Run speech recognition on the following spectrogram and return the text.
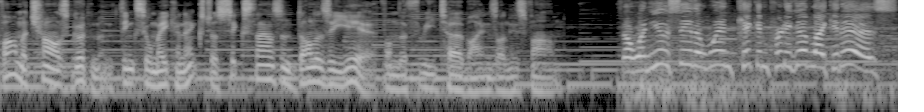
Farmer Charles Goodman thinks he'll make an extra $6,000 a year from the three turbines on his farm. So when you see the wind kicking pretty good like it is,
